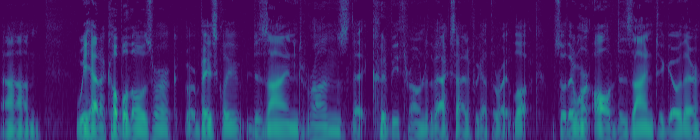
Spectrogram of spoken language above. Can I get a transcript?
Um, we had a couple of those were, were basically designed runs that could be thrown to the backside if we got the right look. So they weren't all designed to go there.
